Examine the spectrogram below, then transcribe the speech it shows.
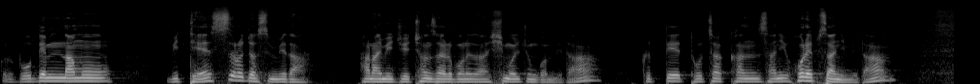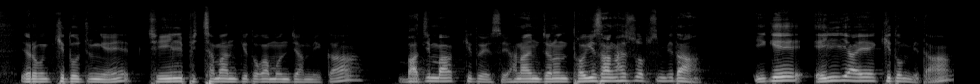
로뎀나무 밑에 쓰러졌습니다. 하나님이 주의 천사를 보내서 힘을 준 겁니다. 그때 도착한 산이 호렙산입니다. 여러분 기도 중에 제일 비참한 기도가 뭔지 압니까? 마지막 기도였어요. 하나님 저는 더 이상 할 수 없습니다. 이게 엘리야의 기도입니다.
